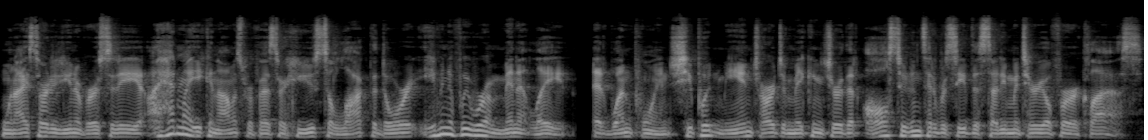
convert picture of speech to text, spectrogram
When I started university, I had my economics professor who used to lock the door even if we were a minute late. At one point, she put me in charge of making sure that all students had received the study material for her class.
